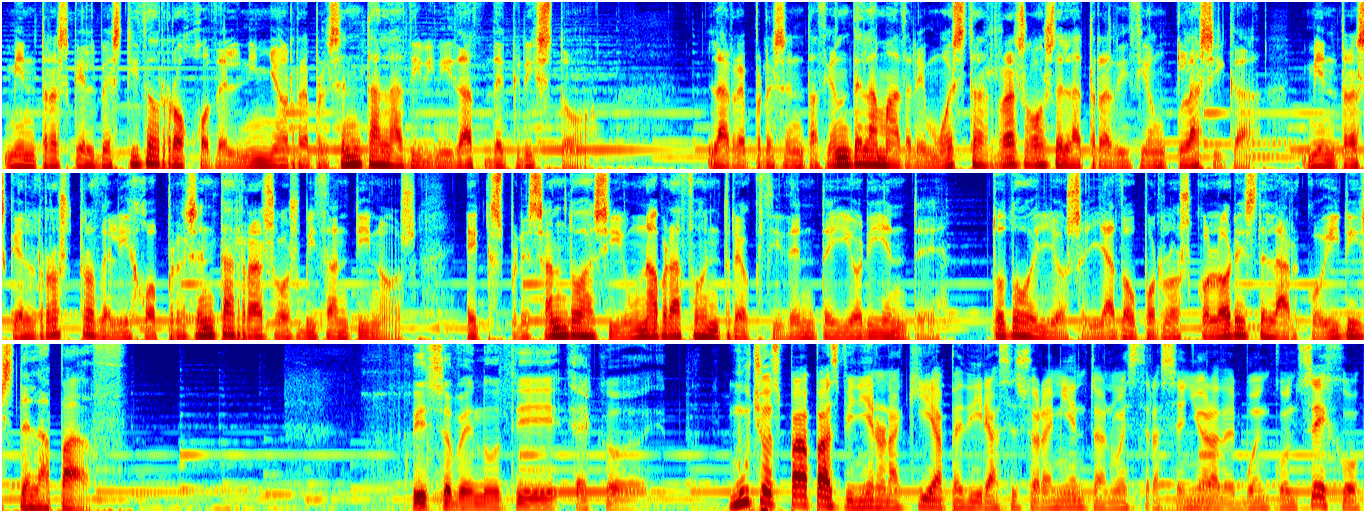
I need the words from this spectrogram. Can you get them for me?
mientras que el vestido rojo del niño representa la divinidad de Cristo. La representación de la madre muestra rasgos de la tradición clásica, mientras que el rostro del hijo presenta rasgos bizantinos, expresando así un abrazo entre Occidente y Oriente, todo ello sellado por los colores del arco iris de la paz. Muchos papas vinieron aquí a pedir asesoramiento a Nuestra Señora del Buen Consejo.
